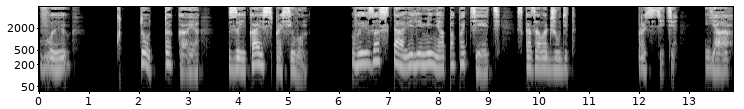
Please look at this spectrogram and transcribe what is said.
«Вы кто такая?» — заикаясь, спросил он. «Вы заставили меня попотеть», — сказала Джудит. «Простите, я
